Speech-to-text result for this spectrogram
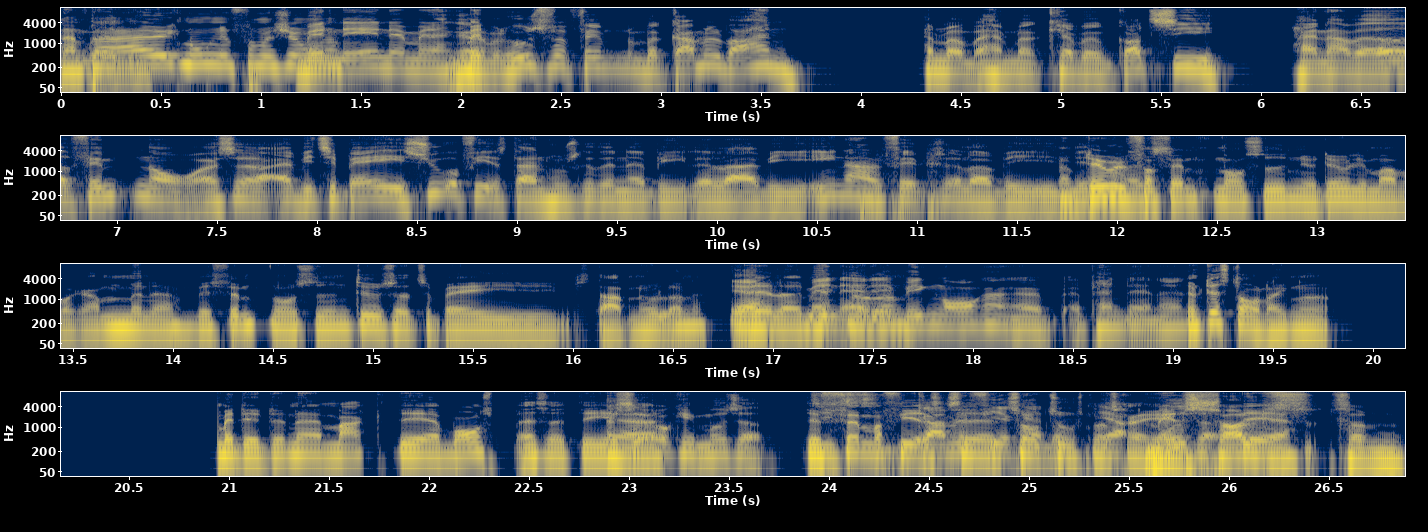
Jamen, der er jo ikke nogen information. Men nej, nej, men han kan Men- vel huske for 15, hvor gammel var han? Han, han kan vel godt sige, han har været 15 år. Altså, er vi tilbage i 87, da han huskede den her bil, eller er vi i 91, eller er vi i Jamen, det er vel 1900? for 15 år siden jo. Det er jo lige meget, hvor gammel man er. Hvis 15 år siden, det er jo så tilbage i starten af. Ja, Eller men er det, hvilken årgang af pandaen er det? Jamen, det står der ikke noget. Men det er den her magt, det er vores... Altså, det er, Altså, okay, modtaget. det er De 85 gamle til firkantede. 2003. Ja, Men solgt som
